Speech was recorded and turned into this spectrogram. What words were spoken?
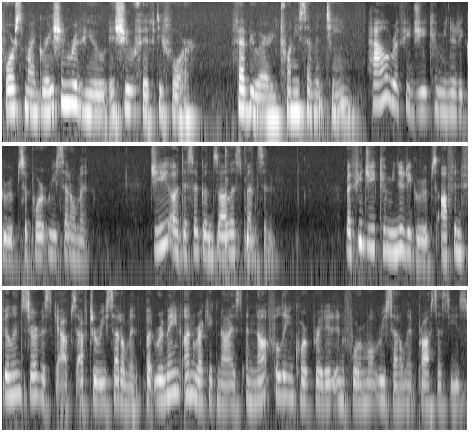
Forced Migration Review, Issue 54, February 2017. How Refugee Community Groups Support Resettlement. G. Odessa Gonzalez Benson. Refugee community groups often fill in service gaps after resettlement but remain unrecognized and not fully incorporated in formal resettlement processes.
